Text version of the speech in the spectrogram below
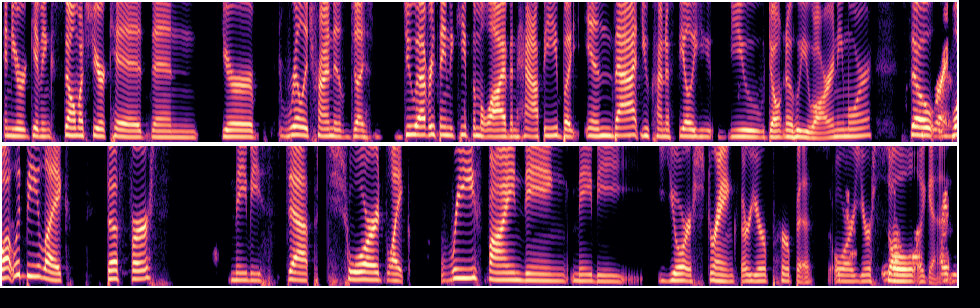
and you're giving so much to your kids and you're really trying to just do everything to keep them alive and happy, but in that you kind of feel you you don't know who you are anymore. So Right. what would be like the first maybe step towards like refinding maybe your strength or your purpose or your soul again?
